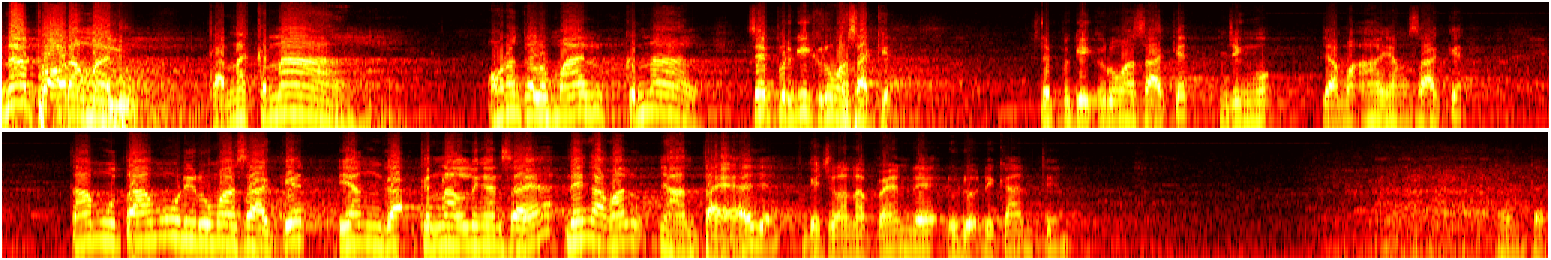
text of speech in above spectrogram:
kenapa orang malu? Karena kenal. Orang kalau malu kenal. Saya pergi ke rumah sakit. Saya pergi ke rumah sakit jenguk jamaah yang sakit. Tamu-tamu di rumah sakit yang nggak kenal dengan saya dia nggak malu. Nyantai aja. Pakai celana pendek duduk di kantin. Nyantai.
